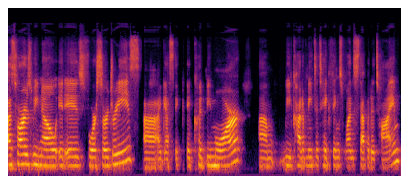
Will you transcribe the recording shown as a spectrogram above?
as far as we know, it is for surgeries. Uh, I guess it, it, could be more. Um, we kind of need to take things one step at a time.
